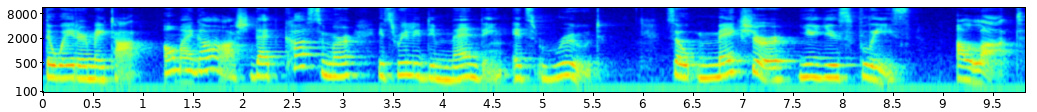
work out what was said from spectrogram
The waiter may talk, oh my gosh, that customer is really demanding, it's rude. So make sure you use please a lot.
